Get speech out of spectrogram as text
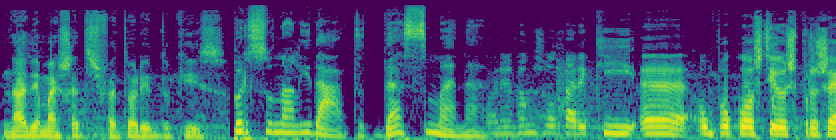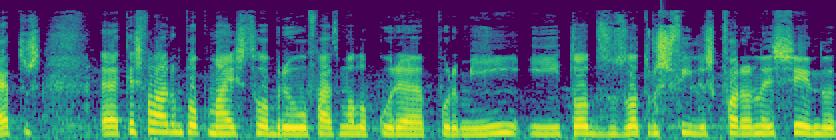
nada é mais satisfatório do que isso. Personalidade da semana. Agora vamos voltar aqui uh, um pouco aos teus projetos. Uh, queres falar um pouco mais sobre o Faz uma Loucura por mim e todos os outros filhos que foram nascendo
